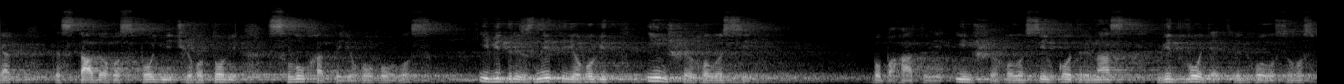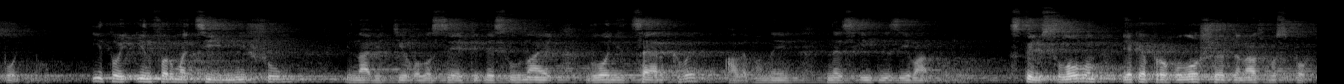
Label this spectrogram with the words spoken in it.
як те стадо Господнє, чи готові слухати Його голос і відрізнити Його від інших голосів, бо багато є інших голосів, котрі нас відводять від голосу Господнього. І той інформаційний шум, і навіть ті голоси, які десь лунають в лоні церкви, але вони не згідні з Євангелієм, з тим словом, яке проголошує до нас Господь.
